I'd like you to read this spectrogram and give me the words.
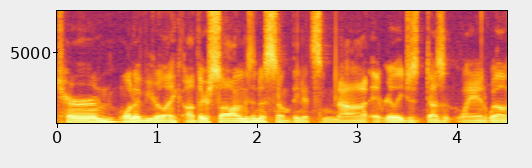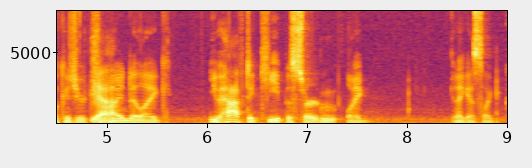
turn one of your like other songs into something it's not, it really just doesn't land well because you're Yeah. trying to like you have to keep a certain like I guess like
